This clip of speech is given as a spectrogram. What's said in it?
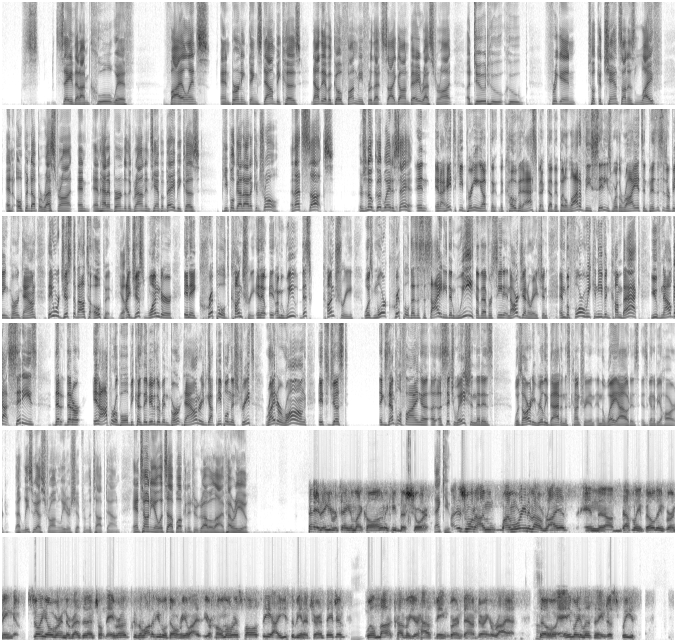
say that I'm cool with violence and burning things down because now they have a GoFundMe for that Saigon Bay restaurant. A dude who who friggin' took a chance on his life and opened up a restaurant and and had it burned to the ground in Tampa Bay because people got out of control, and that sucks. There's no good way to say it. and and I hate to keep bringing up the, the COVID aspect of it, but a lot of these cities where the riots and businesses are being burnt down, they were just about to open. Yep. I just wonder in a crippled country, in a, I mean, we this country was more crippled as a society than we have ever seen in our generation. And before we can even come back, you've now got cities that that are inoperable because they've either been burnt down or you've got people in the streets, right or wrong. It's just exemplifying a, a, a situation that is was already really bad in this country, and, and the way out is is going to be hard. At least we have strong leadership from the top down. Antonio, what's up? Welcome to Drew Garabo Live. How are you? Hey, thank you for taking my call. I'm going to keep this short. Thank you. I just want to. I'm I'm worried about riots and um, definitely building burning spilling over into residential neighborhoods because a lot of people don't realize your homeowner's policy. I used to be an insurance agent. Mm-hmm. Will not cover your house being burned down during a riot. So anybody listening, just please.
